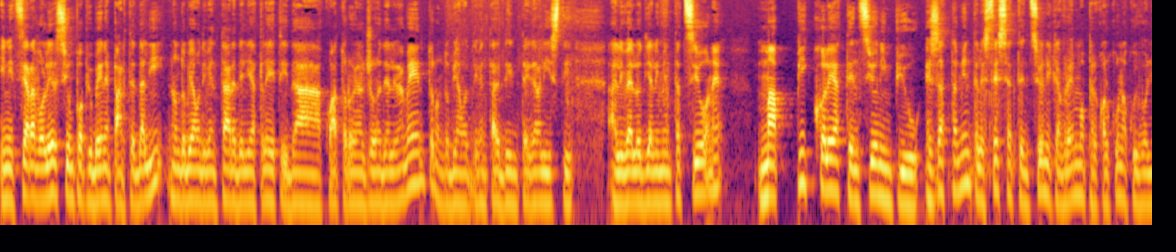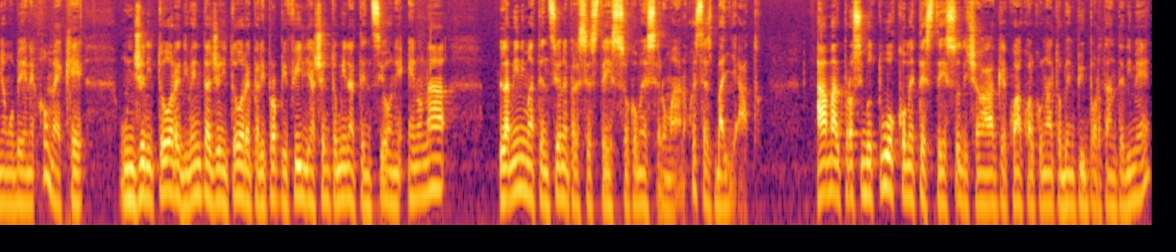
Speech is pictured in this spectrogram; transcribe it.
iniziare a volersi un po' più bene parte da lì, non dobbiamo diventare degli atleti da 4 ore al giorno di allenamento, non dobbiamo diventare degli integralisti a livello di alimentazione, ma piccole attenzioni in più, esattamente le stesse attenzioni che avremmo per qualcuno a cui vogliamo bene. Com'è che un genitore diventa genitore per i propri figli a 100.000 attenzioni e non ha la minima attenzione per se stesso come essere umano? Questo è sbagliato ama il prossimo tuo come te stesso, diceva anche qua qualcun altro ben più importante di me,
